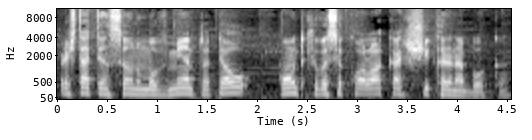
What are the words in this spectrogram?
prestar atenção no movimento até o ponto que você coloca a xícara na boca.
